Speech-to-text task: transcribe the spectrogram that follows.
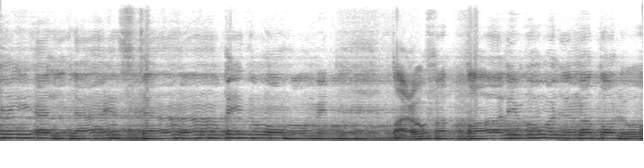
شيئا لا يستنقذوه منه. ضعف الطالب والمطلوب.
